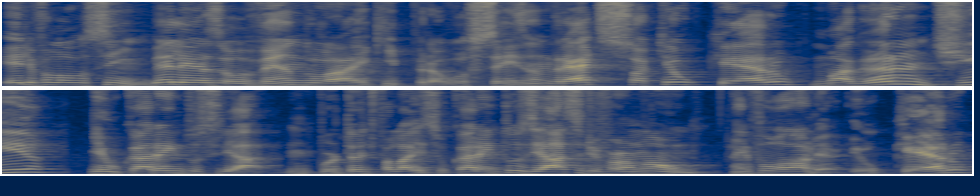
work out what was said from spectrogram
ele falou assim: beleza, eu vendo a equipe para vocês, Andretti, só que eu quero uma garantia e o cara é entusiasta, importante falar isso, o cara é entusiasta de Fórmula 1. Ele falou: olha, eu quero,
